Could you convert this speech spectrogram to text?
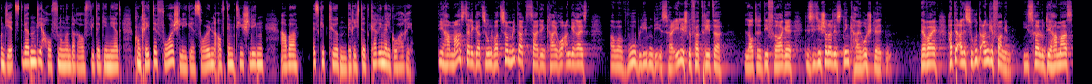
Und jetzt werden die Hoffnungen darauf wieder genährt. Konkrete Vorschläge sollen auf dem Tisch liegen, aber es gibt Hürden, berichtet Karim El-Gohari. Die Hamas-Delegation war zur Mittagszeit in Kairo angereist. Aber wo blieben die israelischen Vertreter? lautete die Frage, die sich die Journalisten in Kairo stellten. Dabei hatte alles so gut angefangen. Israel und die Hamas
